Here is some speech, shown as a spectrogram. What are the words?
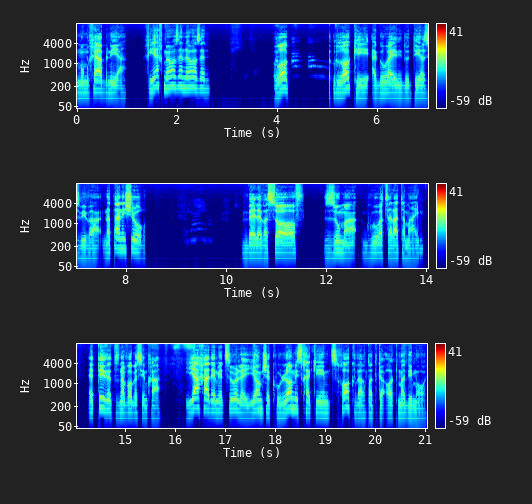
מומחה הבנייה, חייך מאוזן לאוזן. רוק, רוקי, הגור הידידותי לסביבה, נתן אישור. ולבסוף, זומה, גור הצלת המים, התיז את זנבו בשמחה. יחד הם יצאו ליום שכולו משחקים, צחוק והרפתקאות מדהימות.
